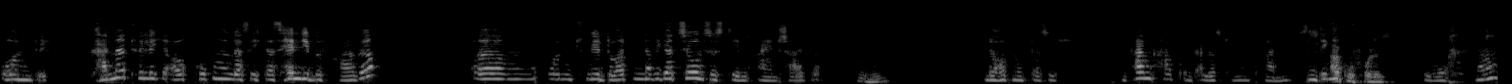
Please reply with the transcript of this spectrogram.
Und ich kann natürlich auch gucken, dass ich das Handy befrage ähm, und mir dort ein Navigationssystem einschalte. Mhm. In der Hoffnung, dass ich Empfang habe und alles drum und dran. Das sind Dinge, Akku voll ist. So, ne?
